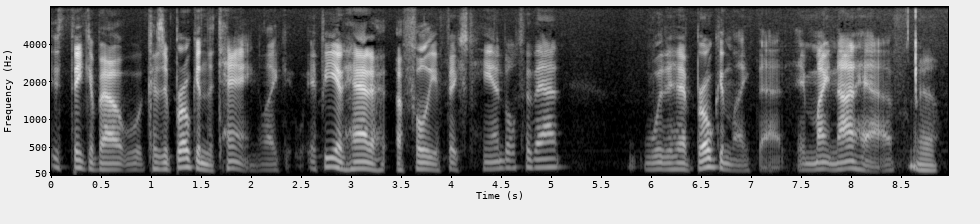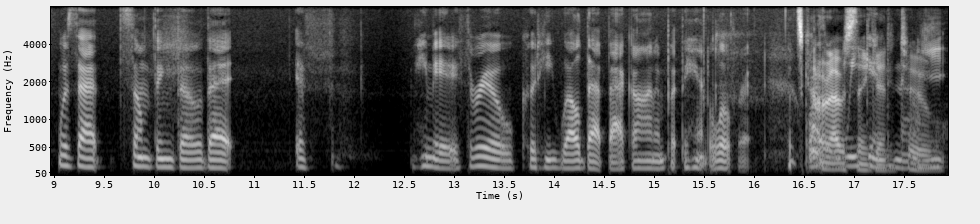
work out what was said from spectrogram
think about because it broke in the tang. Like if he had had a, a fully affixed handle to that, would it have broken like that? It might not have. Yeah. Was that something though that if he made it through, could he weld that back on and put the handle over it? That's kind of is what I was thinking weakened now? too. Ye-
